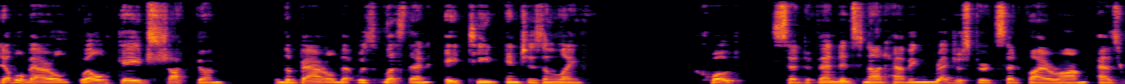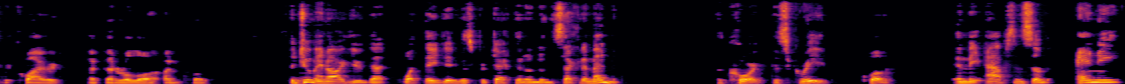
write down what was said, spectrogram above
double barreled 12 gauge shotgun a barrel that was less than 18 inches in length. Quote, said defendants not having registered said firearm as required by federal law, unquote. The two men argued that what they did was protected under the Second Amendment. The court disagreed. Quote, in the absence of any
